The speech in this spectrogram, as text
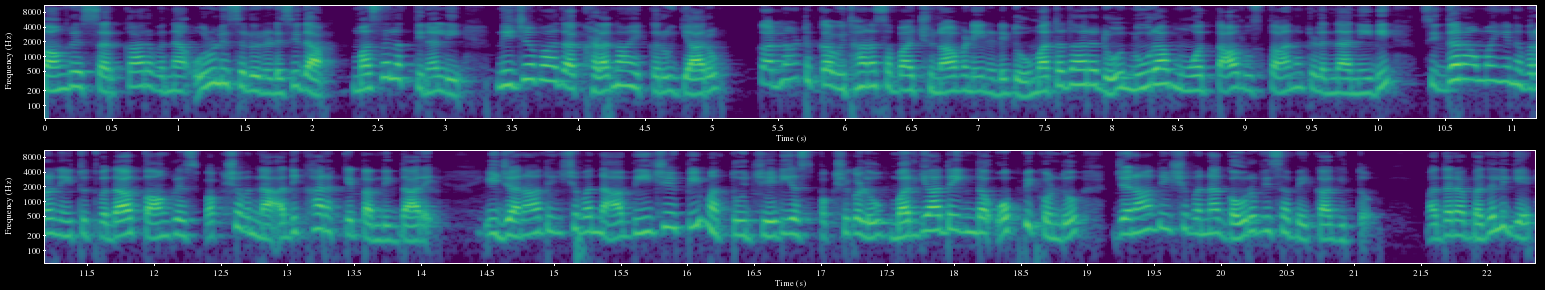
ಕಾಂಗ್ರೆಸ್ ಸರ್ಕಾರವನ್ನು ಉರುಳಿಸಲು ನಡೆಸಿದ ಮಸಲತ್ತಿನಲ್ಲಿ ನಿಜವಾದ ಖಳನಾಯಕರು ಯಾರು? ಕರ್ನಾಟಕ ವಿಧಾನಸಭಾ ಚುನಾವಣೆ ನಡೆದು ಮತದಾರರು ನೂರ ಮೂವತ್ತಾರು ಸ್ಥಾನಗಳನ್ನು ನೀಡಿ ಸಿದ್ದರಾಮಯ್ಯನವರ ನೇತೃತ್ವದ ಕಾಂಗ್ರೆಸ್ ಪಕ್ಷವನ್ನು ಅಧಿಕಾರಕ್ಕೆ ತಂದಿದ್ದಾರೆ. ಈ ಜನಾದೇಶವನ್ನು ಬಿಜೆಪಿ ಮತ್ತು ಜೆಡಿಎಸ್ ಪಕ್ಷಗಳು ಮರ್ಯಾದೆಯಿಂದ ಒಪ್ಪಿಕೊಂಡು ಜನಾದೇಶವನ್ನ ಗೌರವಿಸಬೇಕಾಗಿತ್ತು. ಅದರ ಬದಲಿಗೆ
